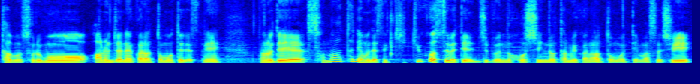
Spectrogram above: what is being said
多分それもあるんじゃないかなと思ってですねなのでその辺りもですね結局は全て自分の保身のためかなと思っていますし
